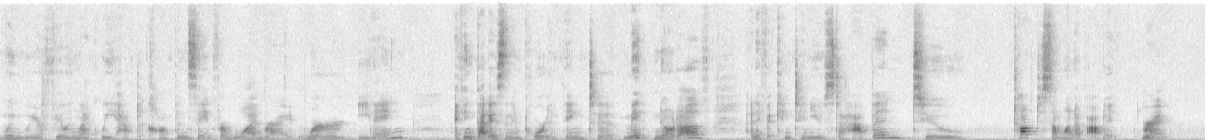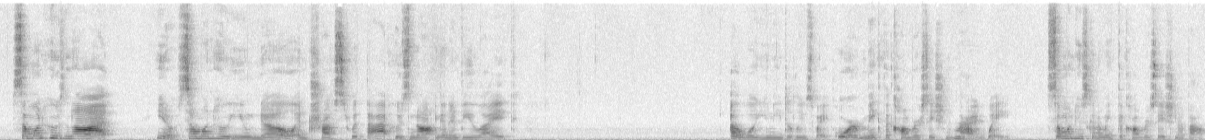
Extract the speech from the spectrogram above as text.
when we are feeling like we have to compensate for what right, we're eating. I think that is an important thing to make note of, and if it continues to happen, to talk to someone about it. right, Someone who's not you know, someone who you know and trust with that, who's not going to be like, oh, well, you need to lose weight, or make the conversation about Right. weight. Someone who's going to make the conversation about,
